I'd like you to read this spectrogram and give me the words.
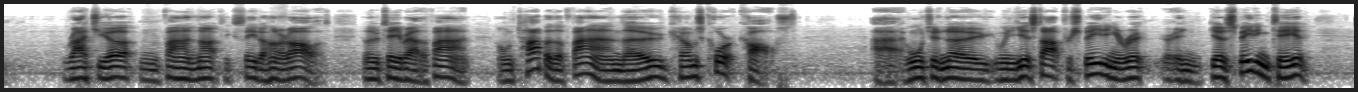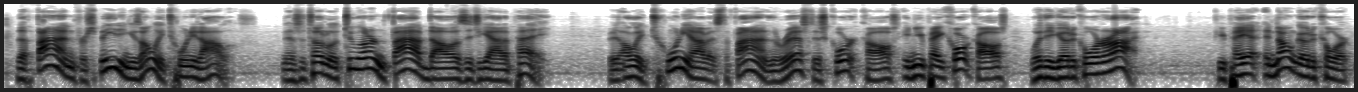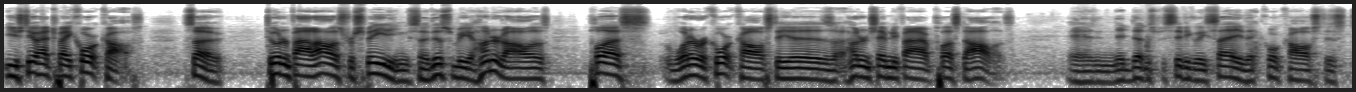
write you up and fine not to exceed $100. Let me tell you about the fine. On top of the fine, though, comes court costs. I want you to know when you get stopped for speeding and get a speeding ticket, the fine for speeding is only $20. There's a total of $205 that you got to pay. But only 20 of it's the fine. The rest is court costs, and you pay court costs whether you go to court or not. If you pay it and don't go to court, you still have to pay court costs. So, $205 for speeding. So this would be $100 plus whatever court cost is 175 plus dollars. And it doesn't specifically say that court cost is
